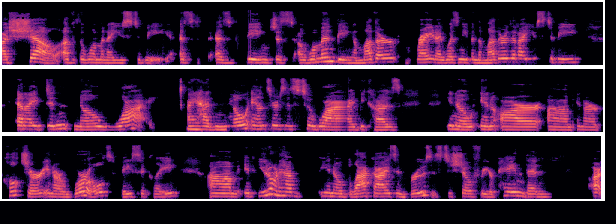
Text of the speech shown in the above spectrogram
a shell of the woman i used to be as as being just a woman being a mother right? I wasn't even the mother that i used to be and I didn't know why. I had no answers as to why because you know in our um, in our culture in our world basically um, if you don't have you know black eyes and bruises to show for your pain then uh,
